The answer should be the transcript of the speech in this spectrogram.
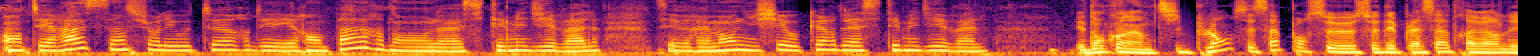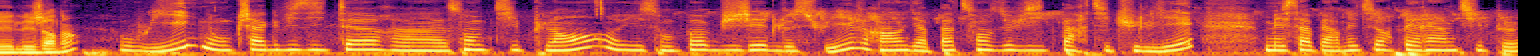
en terrasse hein, sur les hauteurs des remparts dans la cité médiévale. C'est vraiment niché au cœur de la cité médiévale. Et donc on a un petit plan, c'est ça, pour se, déplacer à travers les, jardins? Oui, donc chaque visiteur a son petit plan. Ils sont pas obligés de le suivre. hein. Il n'y a pas de sens de visite particulier, mais ça permet de se repérer un petit peu.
